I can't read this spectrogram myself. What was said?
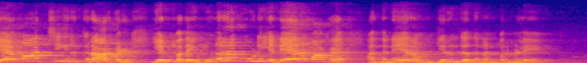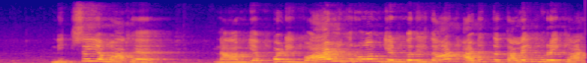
ஏமாற்றி இருக்கிறார்கள் என்பதை உணரக்கூடிய நேரமாக அந்த நேரம் இருந்தது நண்பர்களே. நிச்சயமாக நாம் எப்படி வாழ்கிறோம் என்பதில் தான் அடுத்த தலைமுறைக்கான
